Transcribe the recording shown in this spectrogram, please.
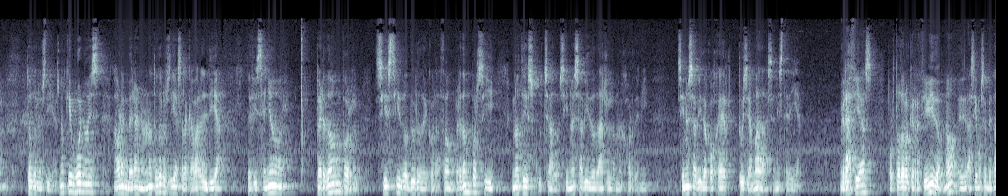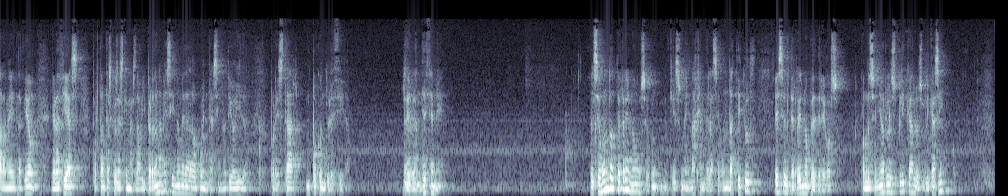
todos los días, ¿no? Qué bueno es ahora en verano, ¿no? Todos los días al acabar el día decir, Señor, perdón por si he sido duro de corazón, perdón por si no te he escuchado, si no he sabido dar lo mejor de mí, si no he sabido acoger tus llamadas en este día. Gracias por todo lo que he recibido, ¿no? Eh, así hemos empezado la meditación. Gracias por tantas cosas que me has dado. Y perdóname si no me he dado cuenta, si no te he oído, por estar un poco endurecido. Reblandéceme. El segundo terreno, que es una imagen de la segunda actitud, es el terreno pedregoso. Cuando el Señor lo explica, lo explica así.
